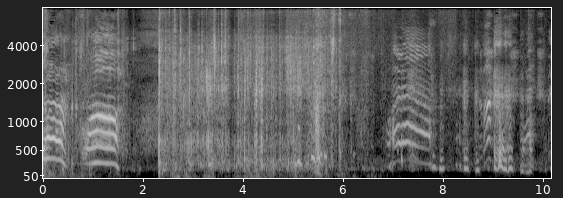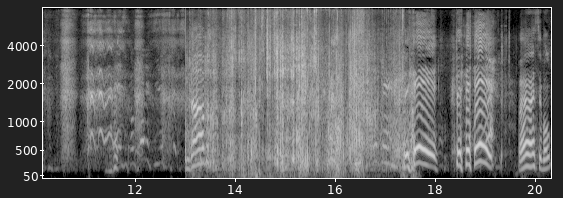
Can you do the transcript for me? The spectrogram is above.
Ah Oh Comme d'hab. Ouais ouais c'est bon.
